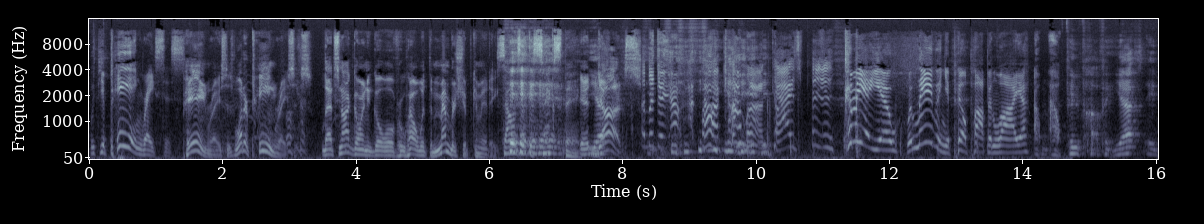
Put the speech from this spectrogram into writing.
with your peeing races. Peeing races? What are peeing races? That's not going to go over well with the membership committee. Sounds like a sex thing. It Yeah. does. But, uh, uh, come on, guys. Come here, you! We're leaving, you pill popping liar! Ow, ow. Pill popping. Yes. It,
